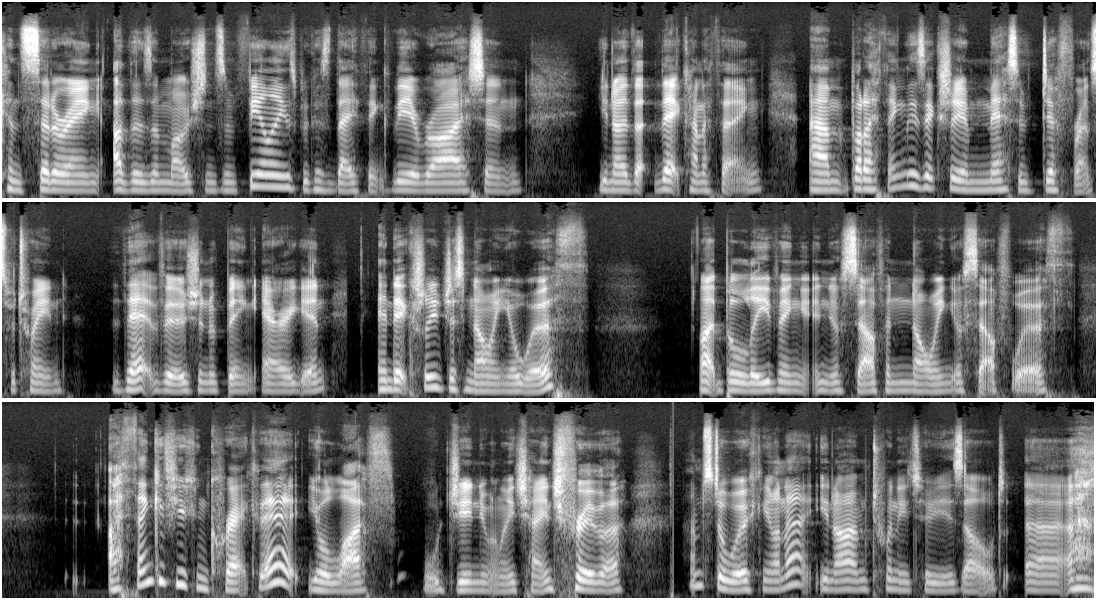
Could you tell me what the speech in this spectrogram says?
considering others' emotions and feelings because they think they're right and, you know, that, that kind of thing. Um, but I think there's actually a massive difference between that version of being arrogant and actually just knowing your worth, like believing in yourself and knowing your self worth I think if you can crack that, your life will genuinely change forever. I'm still working on it. You know, I'm 22 years old. Uh,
